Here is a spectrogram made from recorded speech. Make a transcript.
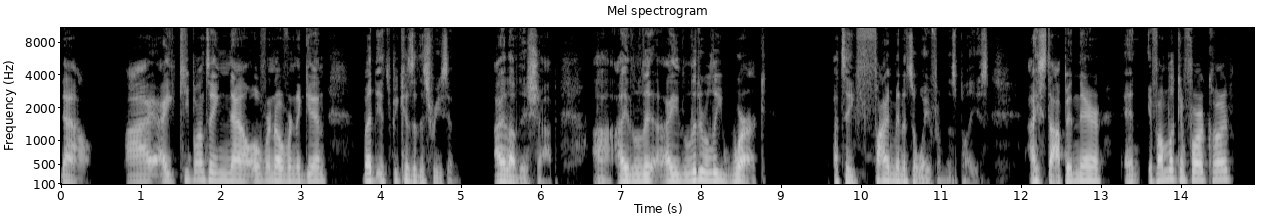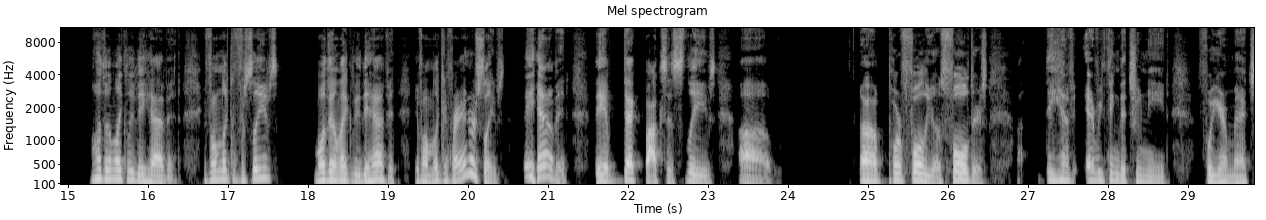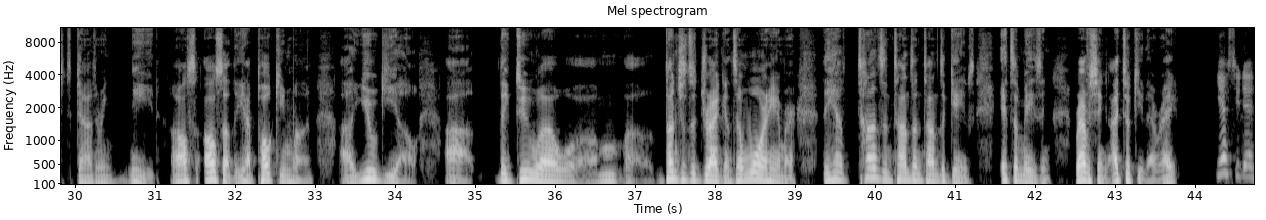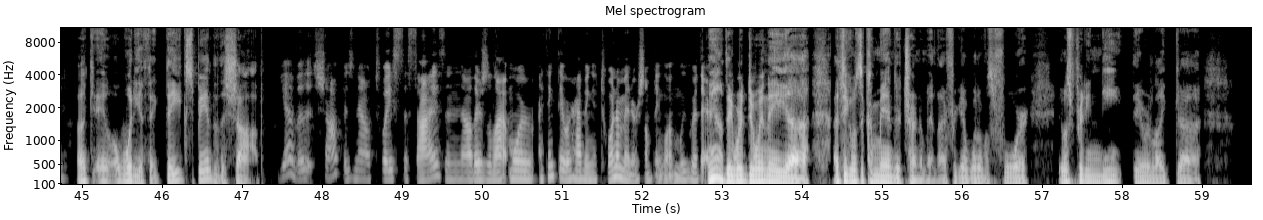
Now, I, I keep on saying now over and over and again, but it's because of this reason. I love this shop. Uh, I li- I literally work, I'd say five minutes away from this place. I stop in there, and if I'm looking for a card, more than likely they have it. If I'm looking for sleeves, more than likely they have it. If I'm looking for inner sleeves, they have it. They have deck boxes, sleeves, uh, uh, portfolios, folders. Uh, they have everything that you need for your Magic Gathering need. Also, also they have Pokemon, uh, Yu-Gi-Oh. Uh, they do uh, um, uh, Dungeons and Dragons and Warhammer. They have tons and tons and tons of games. It's amazing. Ravishing. I took you there, right? Yes, you did. Okay. What do you think? They expanded the shop yeah, the shop is now twice the size, and now there's a lot more. I think they were having a tournament or something when we were there. Yeah, they were doing a. Uh, I think it was a commander tournament. I forget what it was for. It was pretty neat. They were like, uh,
